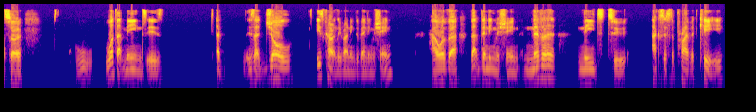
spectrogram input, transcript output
So what that means is is that Joel is currently running the vending machine. However, that vending machine never needs to access the private key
